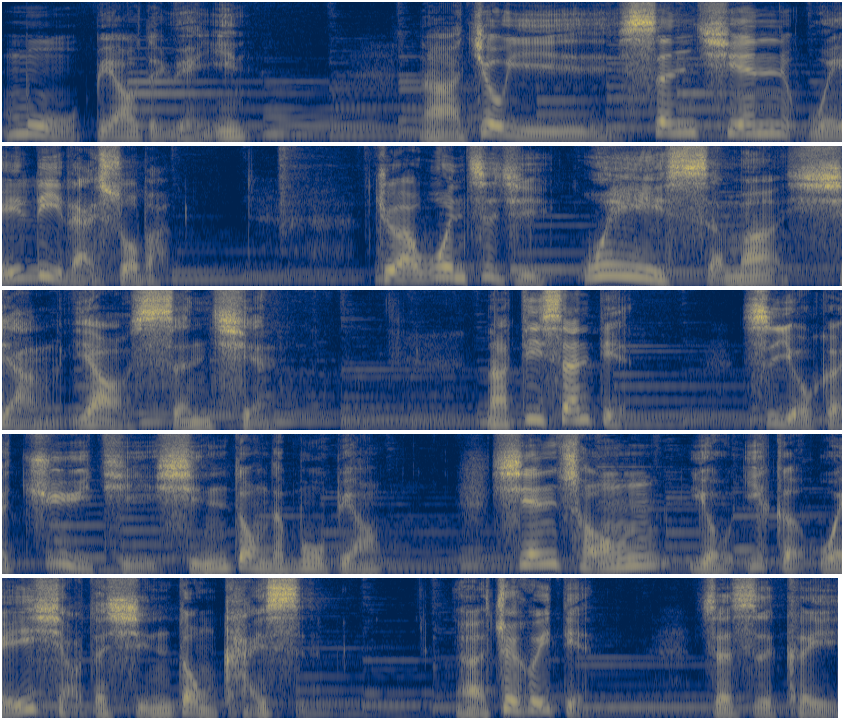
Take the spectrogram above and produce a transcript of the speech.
目标的原因。那就以升迁为例来说吧，就要问自己为什么想要升迁。那第三点是有个具体行动的目标，先从有一个微小的行动开始。呃，最后一点。则是可以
